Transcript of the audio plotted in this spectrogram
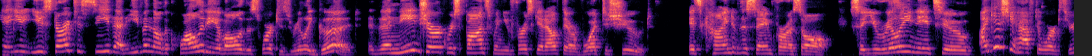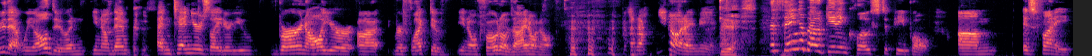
You, you start to see that even though the quality of all of this work is really good, the knee jerk response when you first get out there of what to shoot, it's kind of the same for us all. So you really need to, I guess you have to work through that. We all do. And, you know, then, and 10 years later, you burn all your uh, reflective, you know, photos. I don't know. but, uh, you know what I mean. right? Yes. The thing about getting close to people um, is funny.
